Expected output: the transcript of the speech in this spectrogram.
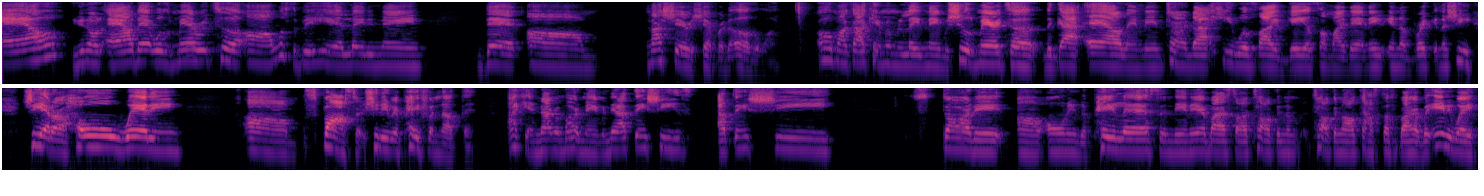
Al, you know, Al that was married to um what's the big head lady name that um not Sherry Shepherd, the other one. Oh my god, I can't remember the lady name, but she was married to the guy Al, and then turned out he was like gay or something like that, and they ended up breaking up. She she had her whole wedding um sponsored. She didn't even pay for nothing. I cannot remember her name. And then I think she's I think she started um, owning the Payless, and then everybody started talking talking all kinds of stuff about her. But anyway,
